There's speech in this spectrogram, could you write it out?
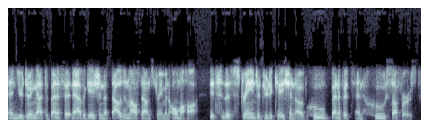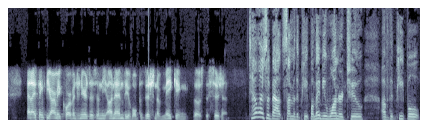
and you're doing that to benefit navigation a thousand miles downstream in Omaha. It's this strange adjudication of who benefits and who suffers. And I think the Army Corps of Engineers is in the unenviable position of making those decisions. Tell us about some of the people, maybe one or two of the people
